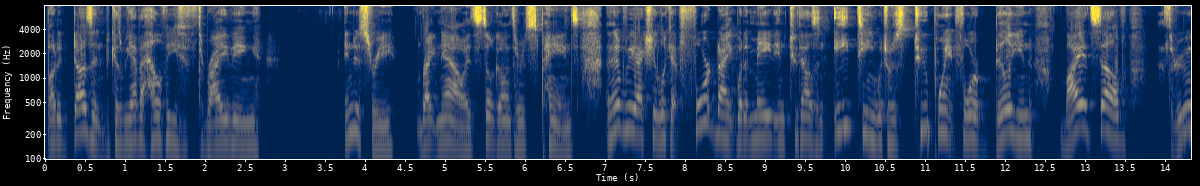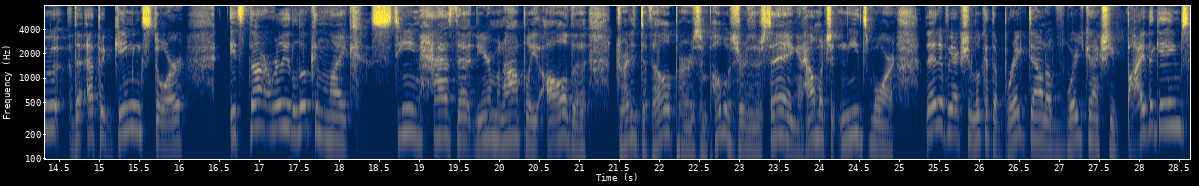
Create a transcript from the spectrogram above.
But it doesn't because we have a healthy, thriving industry right now. It's still going through its pains. And then if we actually look at Fortnite, what it made in 2018, which was 2.4 billion by itself through the Epic Gaming Store, it's not really looking like Steam has that near monopoly. All the dreaded developers and publishers are saying, and how much it needs more. Then, if we actually look at the breakdown of where you can actually buy the games,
